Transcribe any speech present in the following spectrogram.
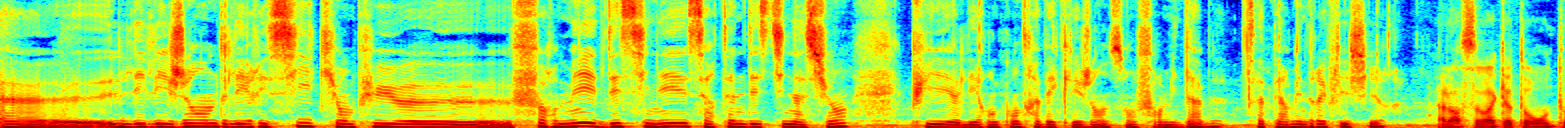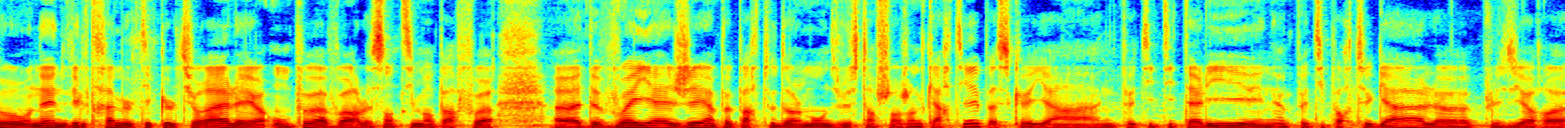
euh, les légendes, les récits qui ont pu euh, former, dessiner certaines destinations. Puis euh, les rencontres avec les gens sont formidables. Ça permet de réfléchir. Alors c'est vrai qu'à Toronto, on est une ville très multiculturelle et on peut avoir le sentiment parfois euh, de voyager un peu partout dans le monde juste en changeant de quartier parce qu'il y a une petite Italie, un petit Portugal, euh, plusieurs euh,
